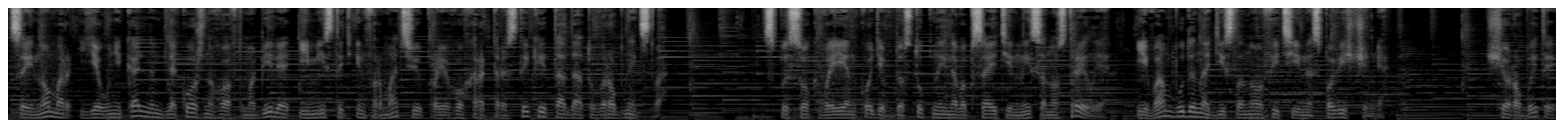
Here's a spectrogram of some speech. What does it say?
Цей номер є унікальним для кожного автомобіля і містить інформацію про його характеристики та дату виробництва. Список VN-кодів доступний на вебсайті Nissan Australia, і вам буде надіслано офіційне сповіщення. Що робити,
